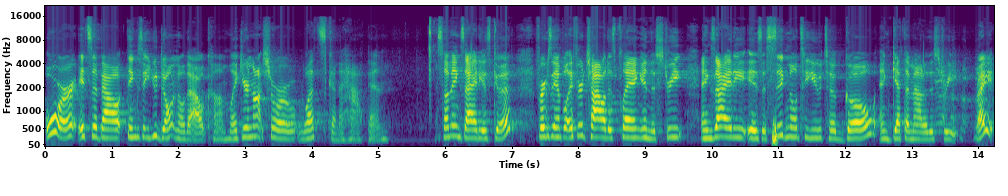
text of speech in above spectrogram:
or it's about things that you don't know the outcome, like you're not sure what's going to happen. Some anxiety is good. For example, if your child is playing in the street, anxiety is a signal to you to go and get them out of the street, right?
